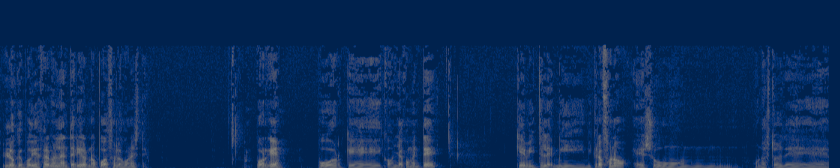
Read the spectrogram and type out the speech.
Lo que podía hacer con el anterior no puedo hacerlo con este. ¿Por qué? Porque, como ya comenté, que mi, mi micrófono es un, uno de estos de,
